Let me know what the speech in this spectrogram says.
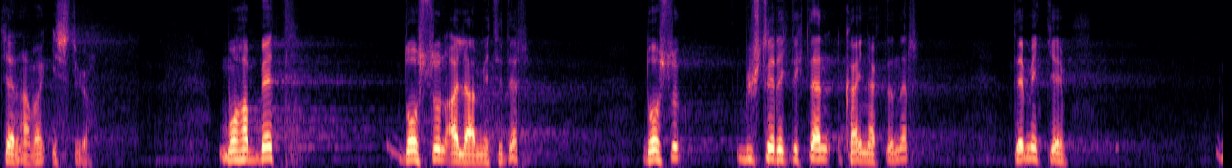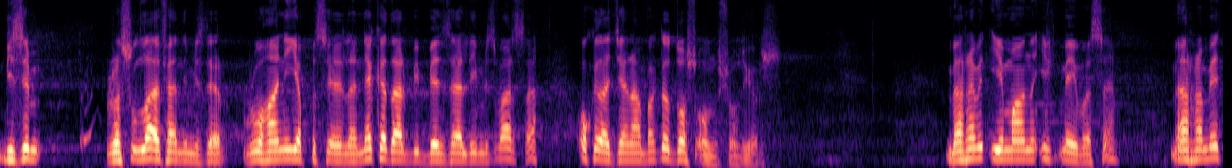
Cenab-ı Hak istiyor. Muhabbet dostluğun alametidir. Dostluk müştereklikten kaynaklanır. Demek ki bizim Resulullah Efendimizle ruhani yapısıyla ne kadar bir benzerliğimiz varsa o kadar Cenab-ı Hak'la dost olmuş oluyoruz. Merhamet imanın ilk meyvesi. Merhamet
